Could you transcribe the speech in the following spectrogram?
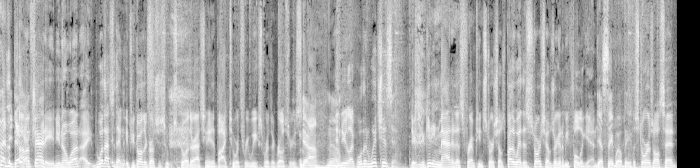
Every day, I'm a actually. fatty, and you know what? I well, that's the thing. If you go to the grocery store, they're asking you to buy two or three weeks worth of groceries. Yeah, yeah. And you're like, well, then which is it? You're, you're getting mad at us for emptying store shelves. By the way, the store shelves are going to be full again. yes, they will be. The stores all said,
